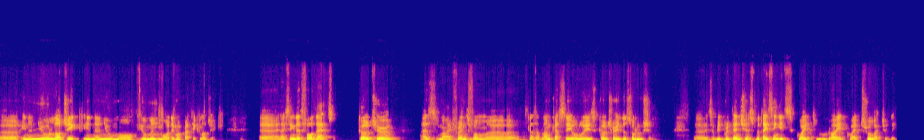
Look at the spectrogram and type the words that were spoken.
uh, in a new logic, in a new, more human, more democratic logic. Uh, and I think that for that culture, as my friends from uh, Casablanca say always, culture is the solution. Uh, it's a bit pretentious, but I think it's quite right, quite true actually,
